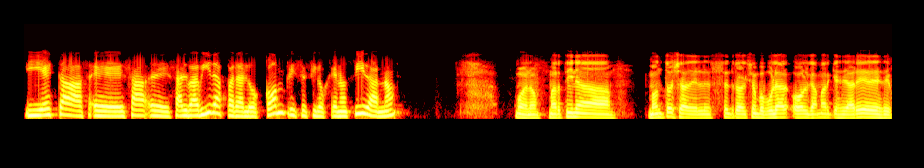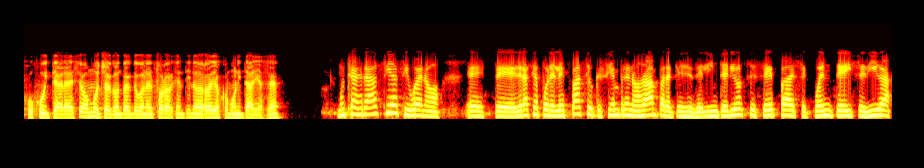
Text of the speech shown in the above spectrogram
y estas eh, eh, salvavidas para los cómplices y los genocidas, ¿no? Bueno, Martina Montoya del Centro de Acción Popular, Olga Márquez de Aredes de Jujuy, te agradecemos mucho el contacto con el Foro Argentino de Radios Comunitarias. ¿eh? Muchas gracias y bueno, este, gracias por el espacio que siempre nos dan para que desde el interior se sepa, se cuente y se diga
